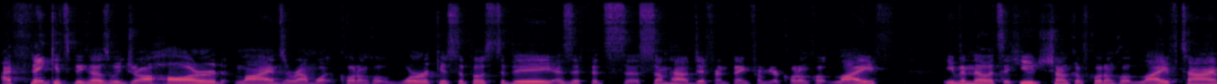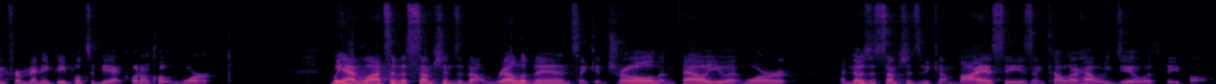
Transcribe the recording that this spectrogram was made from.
I think it's because we draw hard lines around what quote unquote work is supposed to be, as if it's a somehow different thing from your quote unquote life, even though it's a huge chunk of quote unquote lifetime for many people to be at quote unquote work. We have lots of assumptions about relevance and control and value at work, and those assumptions become biases and color how we deal with people.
